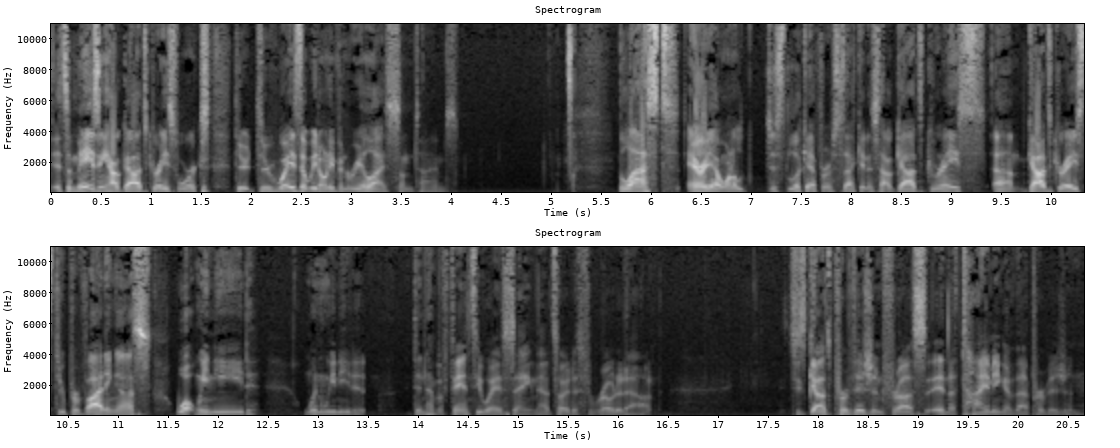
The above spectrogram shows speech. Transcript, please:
it's amazing how God's grace works through, through ways that we don't even realize sometimes. The last area I want to just look at for a second is how God's grace, um, God's grace through providing us what we need when we need it. Didn't have a fancy way of saying that, so I just wrote it out. It's God's provision for us in the timing of that provision.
